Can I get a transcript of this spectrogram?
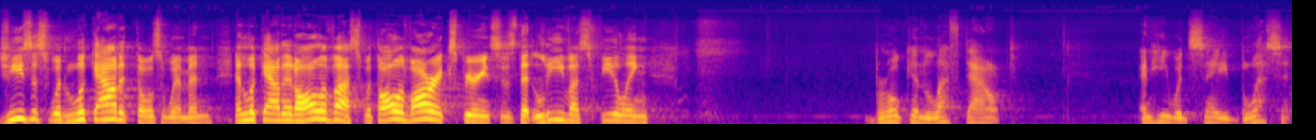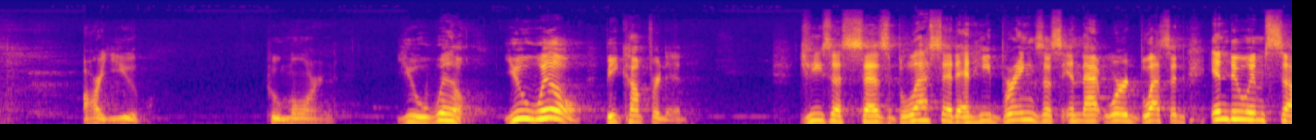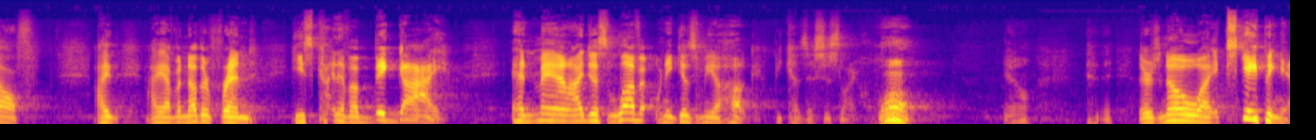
Jesus would look out at those women and look out at all of us with all of our experiences that leave us feeling broken, left out. And he would say, Blessed are you who mourn. You will, you will be comforted. Jesus says, Blessed, and he brings us in that word blessed into himself. I, I have another friend, he's kind of a big guy. And man, I just love it when he gives me a hug because it's just like, whoa. There's no uh, escaping it.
